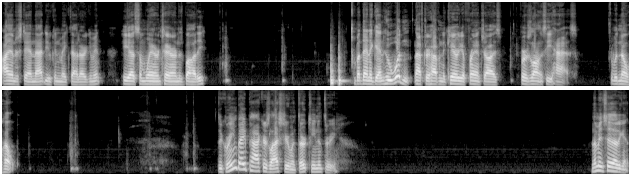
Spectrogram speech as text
I understand that. You can make that argument. He has some wear and tear on his body. But then again, who wouldn't after having to carry a franchise for as long as he has with no help? The Green Bay Packers last year went 13 and 3. Let me say that again.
